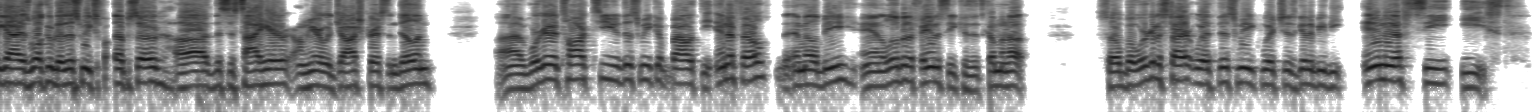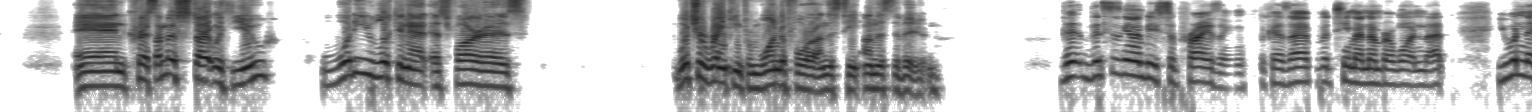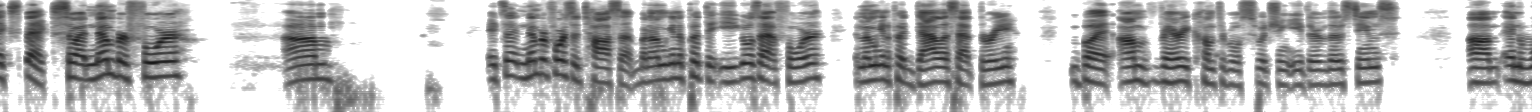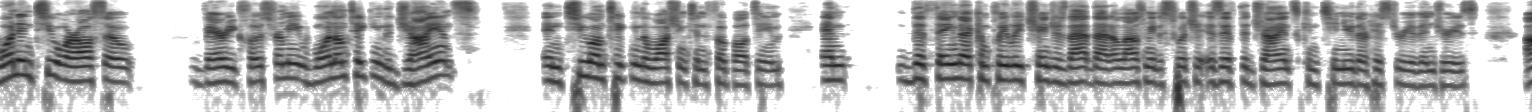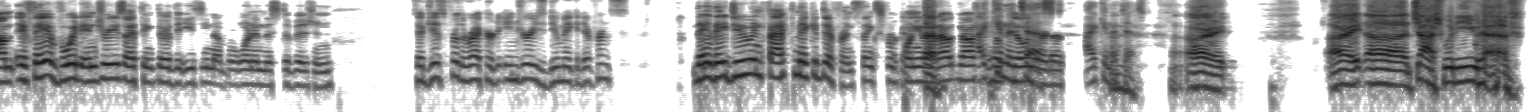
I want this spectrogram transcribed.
Hey guys, welcome to this week's episode. Uh, this is Ty here. I'm here with Josh, Chris, and Dylan. Uh, we're going to talk to you this week about the NFL, the MLB, and a little bit of fantasy because it's coming up. So, but we're going to start with this week, which is going to be the NFC East. And Chris, I'm going to start with you. What are you looking at as far as what's your ranking from one to four on this team on this division? This is going to be surprising because I have a team at number one that you wouldn't expect. So at number four, um, it's a number four is a toss up, but I'm going to put the Eagles at four and I'm going to put Dallas at three. But I'm very comfortable switching either of those teams. Um, and one and two are also very close for me. One, I'm taking the Giants, and two, I'm taking the Washington football team. And the thing that completely changes that, that allows me to switch it, is if the Giants continue their history of injuries. Um, if they avoid injuries, I think they're the easy number one in this division. So, just for the record, injuries do make a difference. They they do in fact make a difference. Thanks for okay. pointing that out, Josh. I can attest. I can attest. All right, all right, uh, Josh, what do you have?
